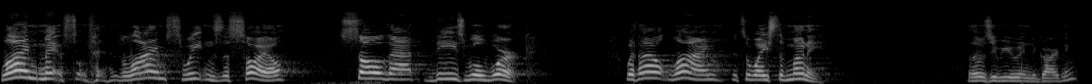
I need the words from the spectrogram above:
Lime, lime sweetens the soil so that these will work. Without lime, it's a waste of money. Those of you into gardening,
